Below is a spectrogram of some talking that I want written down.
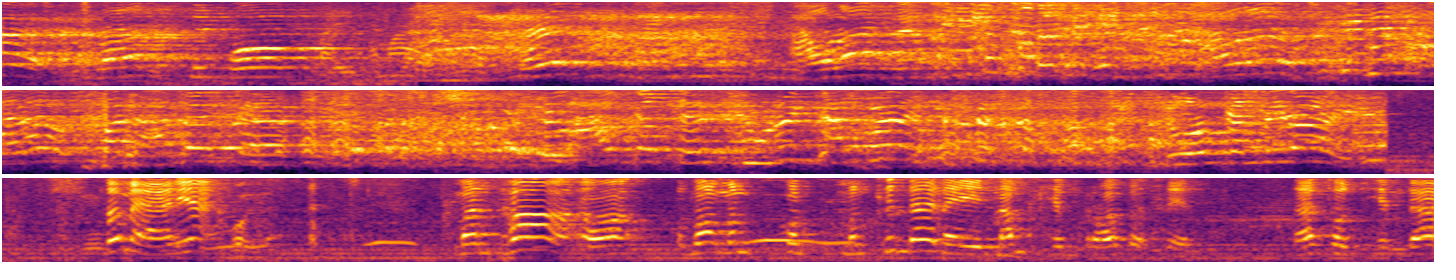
อร์นะครับสิบหกเฮ้ยเอาละ เอาละชิบหายแล้วปัญหาเรื่องแก่สามกับเจ็ดอยู่ด้วยกันเลยรวมกันไม่ได้ สมัยเนี้ยมันถ้าเออมันมันมันมันขึ้นได้ในน้ำเค็มร้อยเปอร์เซ็นต์นะทนเค็มได้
